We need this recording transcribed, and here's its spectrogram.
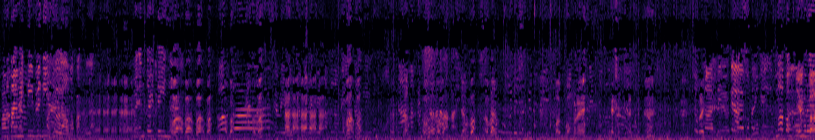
Para tayo may TV dito. Hindi lang ako mapakala. May entertainer. Aba, aba, aba, aba, aba, aba. Aba, aba. Aba, aba, aba, aba. Pagpumre. Ma, pag Yan ba?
